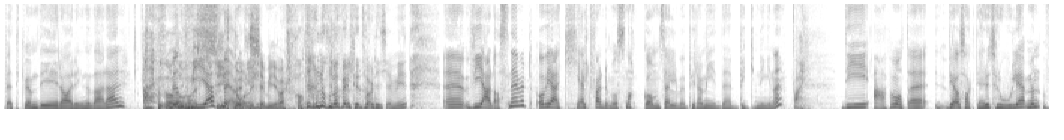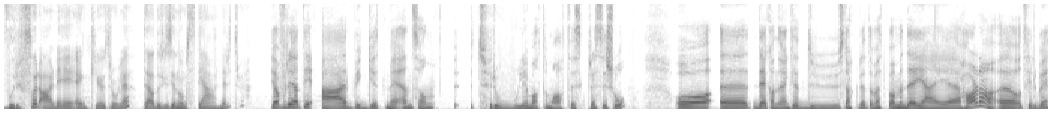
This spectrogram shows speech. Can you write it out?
Vet ikke hvem de raringene der er. Nei, Men vi er sykt dårlig kjemi, i hvert fall. Det er noe med veldig dårlig kjemi. Uh, vi er da snevert, og vi er ikke helt ferdig med å snakke om selve pyramidebygningene. Nei. De er på en måte Vi har jo sagt de er utrolige, men hvorfor er de egentlig utrolige? Thea, du skulle si noe om stjerner, tror jeg. Ja, fordi at de er bygget med en sånn utrolig matematisk presisjon. Og eh, det kan jo egentlig du snakke litt om etterpå, men det jeg har da eh, å tilby,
